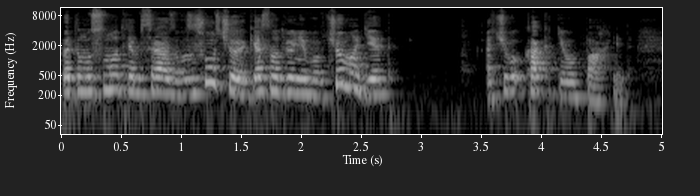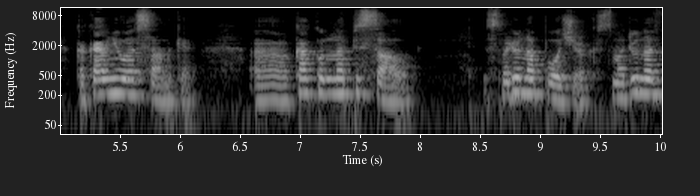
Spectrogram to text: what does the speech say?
поэтому смотрим сразу, зашел человек, я смотрю у него, в чем одет, а чего, как от него пахнет, какая у него осанка, э, как он написал, смотрю на почерк, смотрю на,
